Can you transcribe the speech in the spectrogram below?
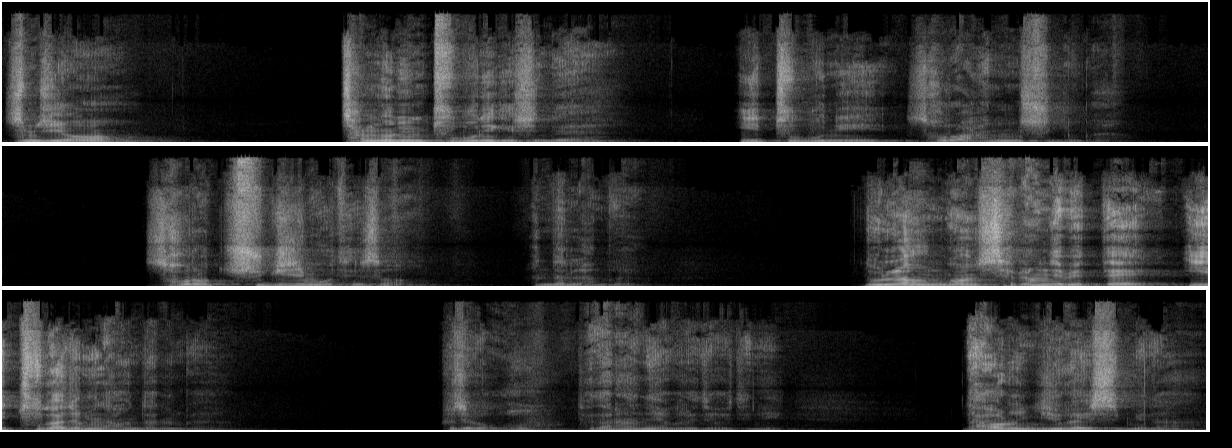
심지어 장로님 두 분이 계신데 이 두 분이 서로 앙숙인 거예요. 서로 죽이지 못해서 안달을 한 거예요. 놀라운 건 새벽 예배 때 이 두 가정이 나온다는 거예요. 그래서 제가 오 대단하네요. 그래도 했더니 나오는 이유가 있습니다.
